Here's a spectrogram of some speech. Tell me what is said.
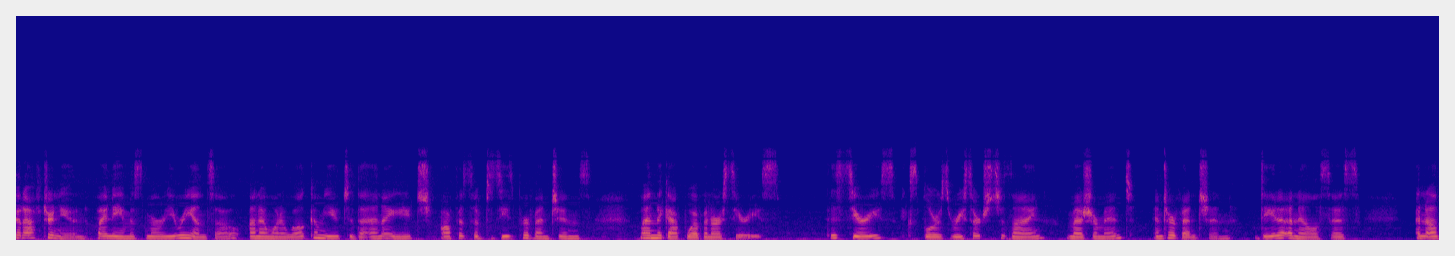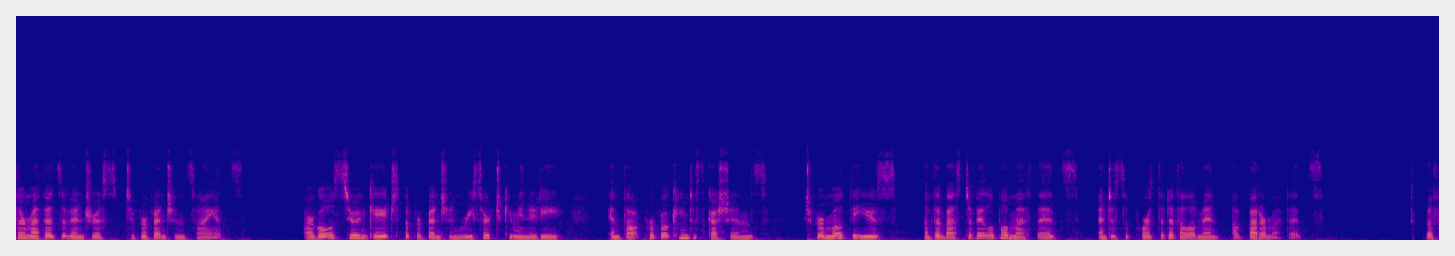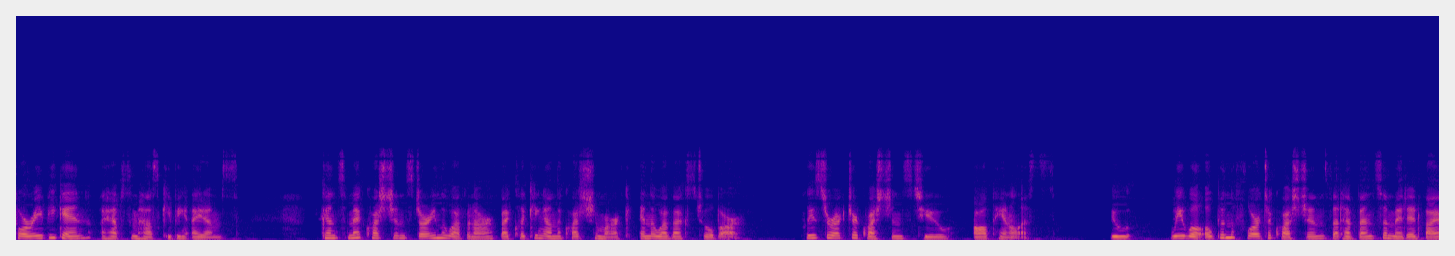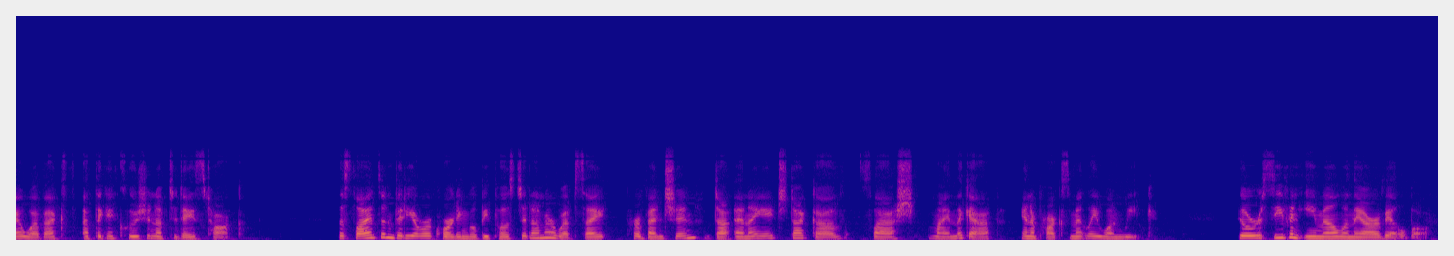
Good afternoon. My name is Marie Rienzo, and I want to welcome you to the NIH Office of Disease Prevention's Mind the Gap webinar series. This series explores research design, measurement, intervention, data analysis, and other methods of interest to prevention science. Our goal is to engage the prevention research community in thought provoking discussions to promote the use of the best available methods and to support the development of better methods. Before we begin, I have some housekeeping items. You can submit questions during the webinar by clicking on the question mark in the WebEx toolbar. Please direct your questions to all panelists. We will open the floor to questions that have been submitted via WebEx at the conclusion of today's talk. The slides and video recording will be posted on our website, prevention.nih.gov slash mindthegap in approximately one week. You'll receive an email when they are available.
